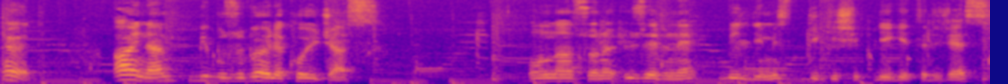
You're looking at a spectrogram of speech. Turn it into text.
Evet. Aynen bir buzu böyle koyacağız. Ondan sonra üzerine bildiğimiz dikiş ipliği getireceğiz.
